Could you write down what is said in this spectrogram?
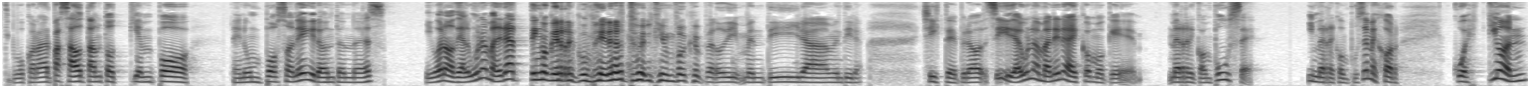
tipo, con haber pasado tanto tiempo en un pozo negro, ¿entendés? Y bueno, de alguna manera tengo que recuperar todo el tiempo que perdí. Mentira, mentira. Chiste, pero sí, de alguna manera es como que me recompuse. Y me recompuse mejor. Cuestión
